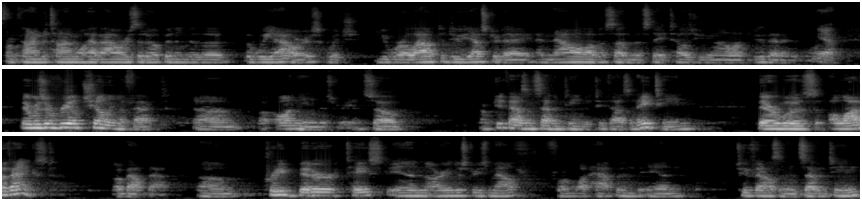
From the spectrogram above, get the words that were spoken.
from time to time will have hours that open into the, the wee hours which you were allowed to do yesterday and now all of a sudden the state tells you you're not allowed to do that anymore Yeah. there was a real chilling effect um, on the industry. And so from 2017 to 2018, there was a lot of angst about that. Um, pretty bitter taste in our industry's mouth from what happened in 2017.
